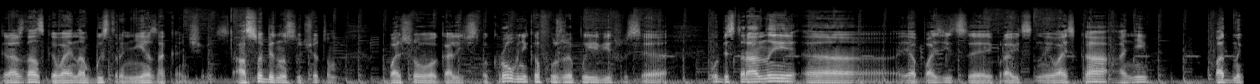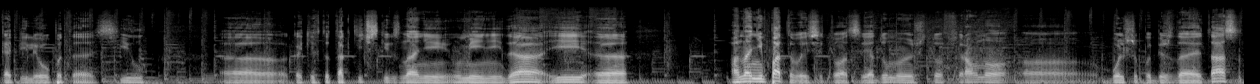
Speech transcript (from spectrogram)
гражданская война быстро не заканчивается. Особенно с учетом большого количества кровников уже появившихся. Обе стороны, э, и оппозиция, и правительственные войска, они поднакопили опыта, сил, каких-то тактических знаний, умений, да, и она не патовая ситуация. Я думаю, что все равно э, больше побеждает Асад,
